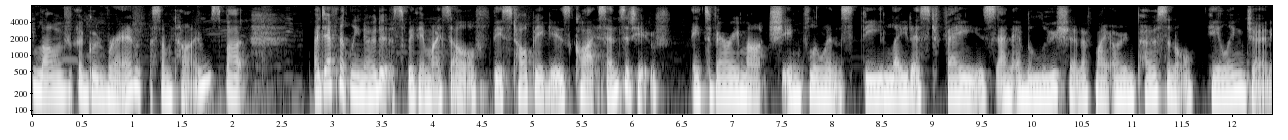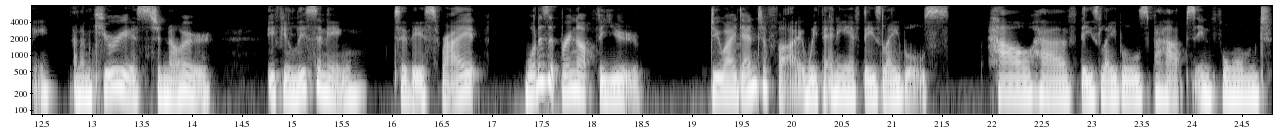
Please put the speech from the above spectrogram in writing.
love a good rant sometimes, but I definitely notice within myself this topic is quite sensitive. It's very much influenced the latest phase and evolution of my own personal healing journey. And I'm curious to know if you're listening to this, right? What does it bring up for you? Do you identify with any of these labels? How have these labels perhaps informed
